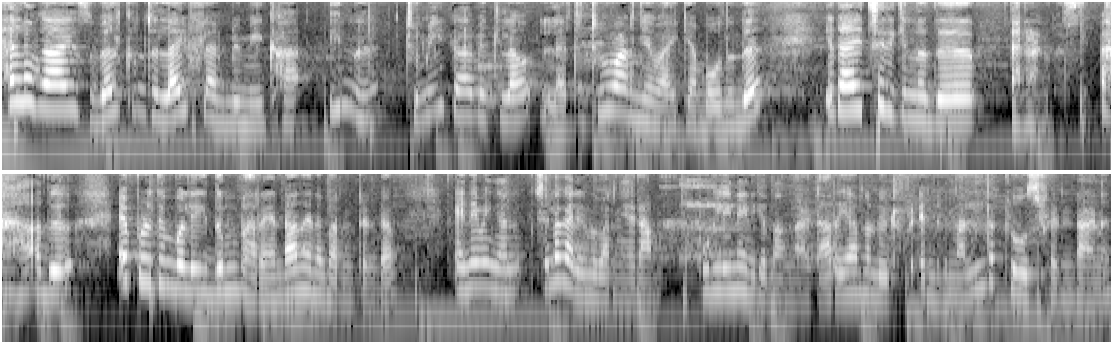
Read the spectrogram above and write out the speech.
Hello guys welcome to life land വിമീഖ ഇന്ന് ടുമീഖ വിത്ത് ലവ് ലെറ്റർ ടു ആണ് ഞാൻ വായിക്കാൻ പോകുന്നത്. ഇത് അയച്ചിരിക്കുന്നത് അനോണിമസ് അത് എപ്പോഴത്തേം പോലെ ഇതും പറയണ്ടെന്ന് തന്നെ പറഞ്ഞിട്ടുണ്ട്. എനിവേ ഞാൻ ചില കാര്യങ്ങൾ പറഞ്ഞുതരാം. പുള്ളീനെ എനിക്ക് നന്നായിട്ട് അറിയാമെന്നുള്ളൊരു എന്റെ ഒരു നല്ല ക്ലോസ് ഫ്രണ്ടാണ്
